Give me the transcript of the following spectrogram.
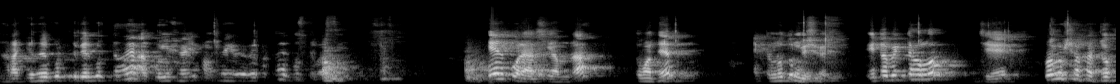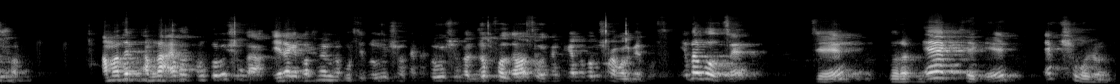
ধারা কীভাবে করতে, বের করতে হয় আর কোন বিষয় ফাংশন কীভাবে করতে হয় বুঝতে পারছি। এরপরে আসি আমরা তোমাদের একটা নতুন বিষয়। এই টপিকটা হলো যে ক্রমিক সংখ্যার যোগফল। আমাদের, আমরা এখন ক্রমিক সংখ্যা, এর আগে প্রথমে আমরা করছি ক্রমিক সংখ্যা ক্রমিক সংখ্যা যোগফল দেওয়া আছে ওখান থেকে আমরা ক্রমিক সংখ্যা বলে বের করছি? এবার বলছে যে ধরো এক থেকে একশো পর্যন্ত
